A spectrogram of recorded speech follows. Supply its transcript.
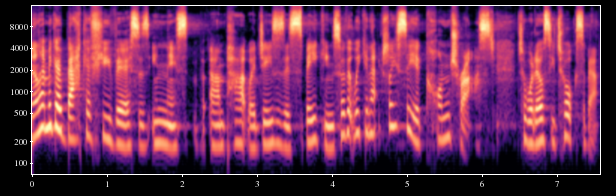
Now, let me go back a few verses in this um, part where Jesus is speaking so that we can actually see a contrast to what else he talks about.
